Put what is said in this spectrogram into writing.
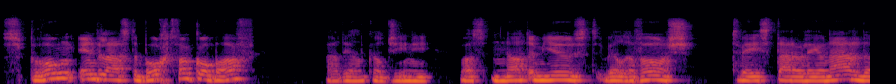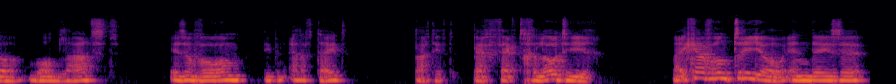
Sprong in de laatste bocht van kop af. Adrian was not amused, wil revanche. 2 Staro Leonardo won laatst. Is een vorm, liep een elf tijd. Paard heeft perfect gelood hier. Maar ik ga voor een trio in deze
